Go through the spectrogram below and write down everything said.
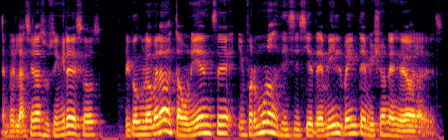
En relación a sus ingresos, el conglomerado estadounidense informó unos 17.020 millones de dólares,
